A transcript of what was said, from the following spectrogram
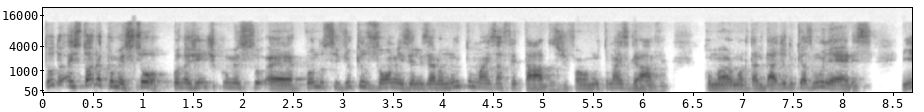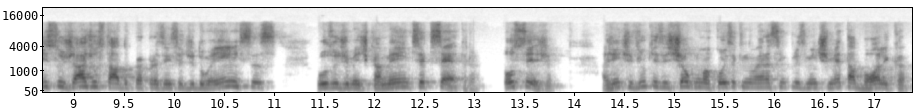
Toda a história começou quando a gente começou, é, quando se viu que os homens eles eram muito mais afetados de forma muito mais grave, com maior mortalidade do que as mulheres. Isso já ajustado para a presença de doenças, uso de medicamentos, etc. Ou seja, a gente viu que existia alguma coisa que não era simplesmente metabólica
